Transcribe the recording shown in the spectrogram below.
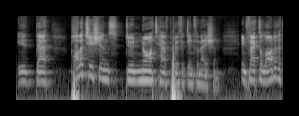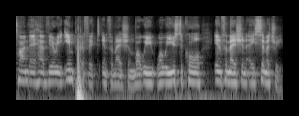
is that politicians do not have perfect information. In fact, a lot of the time they have very imperfect information, what we what we used to call information asymmetry.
